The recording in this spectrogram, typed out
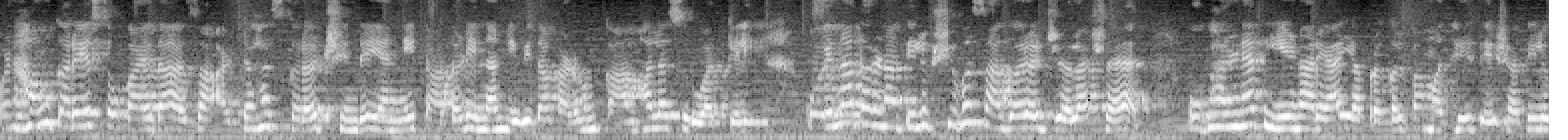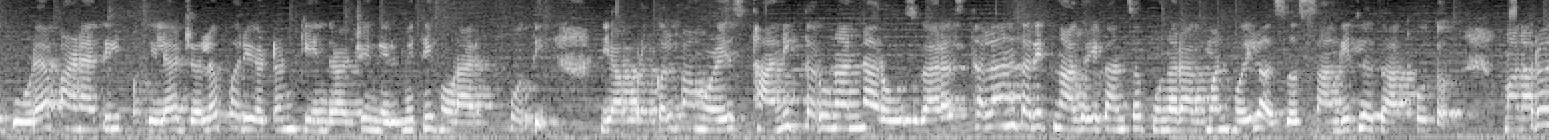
पण हम करे सो कायदा असा अट्टहास करत शिंदे यांनी तातडीनं निविदा काढून कामाला सुरुवात केली. कोयना धरणातील शिवसागर जलाशयात उभारण्यात येणाऱ्या या प्रकल्पामध्ये देशातील गोड्या पाण्यातील पहिल्या जलपर्यटन केंद्राची निर्मिती होणार होती. या प्रकल्पामुळे स्थानिक तरुणांना रोजगार स्थलांतरित नागरिकांचं पुनरागमन होईल असं सांगितलं जात होतं. मात्र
